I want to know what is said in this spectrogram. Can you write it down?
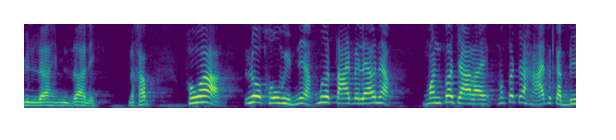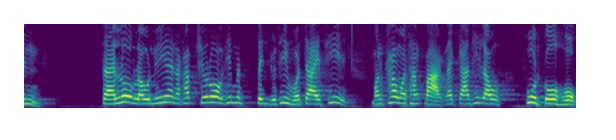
บิลลาฮิมิซาลิกนะครับ เพราะว่าโรคโควิดเนี่ยเมื่อตายไปแล้วเนี่ยมันก็จะอะไรมันก็จะหายไปกับดิน แต่โรคเหล่านี้นะครับเชื้อโรคที่มันติดอยู่ที่หัวใจที่มันเข้ามาทางปากในการที่เราพูดโกหก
